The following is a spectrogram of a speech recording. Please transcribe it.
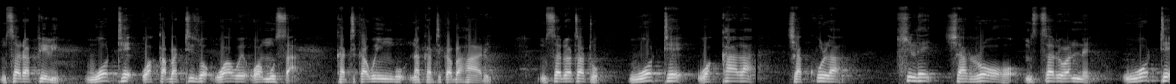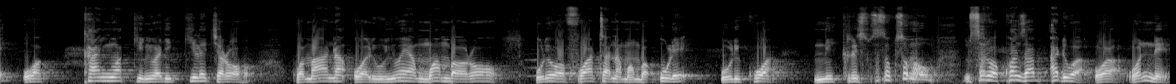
Mstari wa pili, wote wakabatizwa wawe wa Musa katika wingu na katika bahari. Mstari wa tatu, wote wakala chakula kile cha roho. Mstari wa nne, wote wakanywa kinywaji kile cha roho, kwa maana waliunywea mwamba wa roho uliowafuata, na mwamba ule ulikuwa ni Kristo. Sasa ukisoma mstari wa kwanza hadi wa, wa, wa nne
